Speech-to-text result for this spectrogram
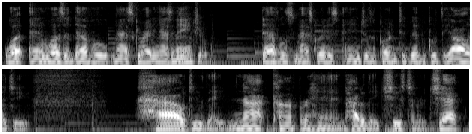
what and was a devil masquerading as an angel. Devils masquerade as angels according to biblical theology. How do they not comprehend? How do they choose to reject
